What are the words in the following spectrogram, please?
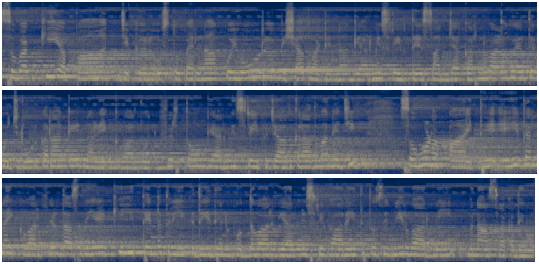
ਸੋ ਬਾਕੀ ਆਪਾਂ ਜੇਕਰ ਉਸ ਤੋਂ ਪਹਿਲਾਂ ਕੋਈ ਹੋਰ ਵਿਸ਼ਾ ਤੁਹਾਡੇ ਨਾਲ 11ਵੀਂ ਸ਼ਰੀਫ ਤੇ ਸਾਂਝਾ ਕਰਨ ਵਾਲਾ ਹੋਇਆ ਤੇ ਉਹ ਜ਼ਰੂਰ ਕਰਾਂਗੇ। ਨਾਲੇ ਇੱਕ ਵਾਰ ਤੁਹਾਨੂੰ ਫਿਰ ਤੋਂ 11ਵੀਂ ਸ਼ਰੀਫ ਯਾਦ ਕਰਾ ਦੇਵਾਂਗੇ ਜੀ। ਸੋ ਹੁਣ ਆਪਾਂ ਇੱਥੇ ਇਹੀ ਪਹਿਲਾਂ ਇੱਕ ਵਾਰ ਫਿਰ ਦੱਸ ਦਈਏ ਕਿ 3 ਤਰੀਕ ਦੀ ਦਿਨ ਬੁੱਧਵਾਰ 11ਵੀਂ ਸ਼ਰੀਫ ਆ ਰਹੀ ਤੇ ਤੁਸੀਂ ਵੀਰਵਾਰ ਵੀ ਮਨਾ ਸਕਦੇ ਹੋ।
